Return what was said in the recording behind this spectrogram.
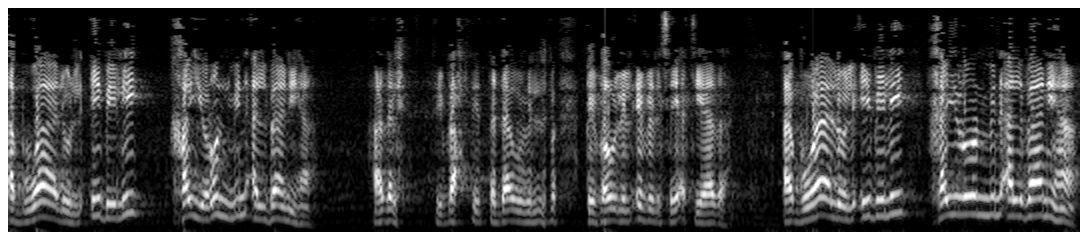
أبوال الإبل خير من ألبانها. هذا في بحث التداوي ببول الإبل سيأتي هذا. أبوال الإبل خير من ألبانها.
